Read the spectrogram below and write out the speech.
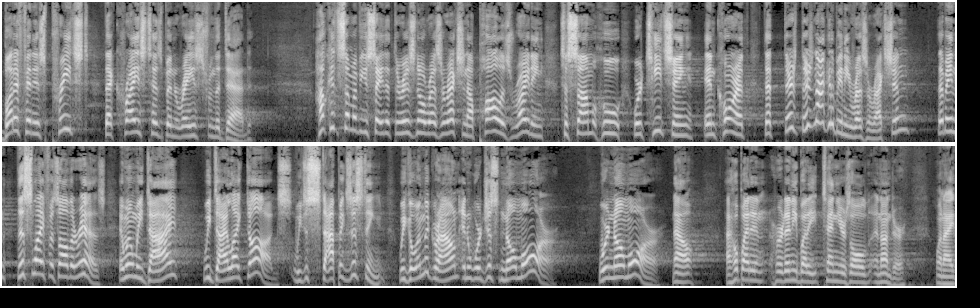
But if it is preached that Christ has been raised from the dead, how can some of you say that there is no resurrection? Now, Paul is writing to some who were teaching in Corinth that there's, there's not going to be any resurrection. I mean, this life is all there is. And when we die, we die like dogs. We just stop existing. We go in the ground and we're just no more. We're no more. Now, I hope I didn't hurt anybody 10 years old and under when I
